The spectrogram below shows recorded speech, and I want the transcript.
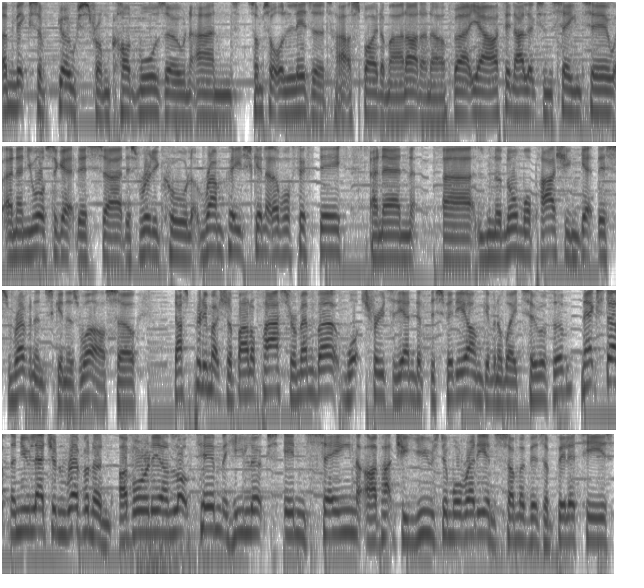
a mix of Ghost from COD Warzone and some sort of lizard out of Spider-Man. I don't know. But yeah, I think that looks insane too. And then you also get this uh, this really cool Rampage skin at level 50. And then uh, in the normal pass, you can get this Revenant skin as well. So that's pretty much the battle pass. Remember, watch through to the end of this video. I'm giving away two of them. Next up, the new legend Revenant. I've already unlocked him. He looks insane. I've actually used him already, and some of his abilities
